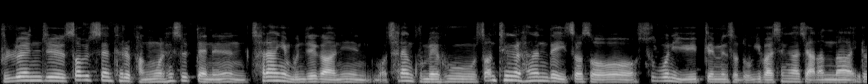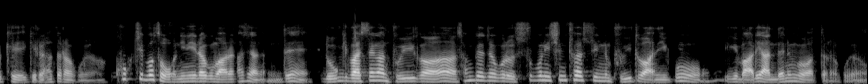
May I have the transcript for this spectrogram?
블루엔즈 서비스 센터를 방문했을 때는 차량의 문제가 아닌 뭐 차량 구매 후 썬팅을 하는 데 있어서 수분이 유입되면서 녹이 발생하지 않았나 이렇게 얘기를 하더라고요. 콕 집어서 원인이라고 말은 하지 않았는데 녹이 발생한 부위가 상대적으로 수분이 침투할 수 있는 부위도 아니고 이게 말이 안 되는 것 같더라고요.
